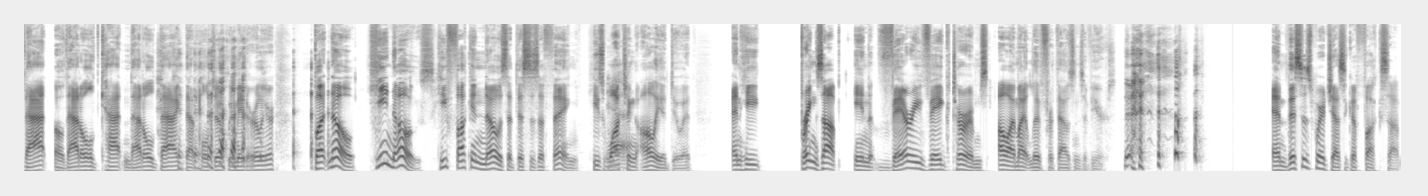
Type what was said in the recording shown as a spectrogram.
that, oh, that old cat and that old bag, that whole joke we made earlier. But no, he knows. He fucking knows that this is a thing. He's Yeah. watching Alia do it. And he brings up in very vague terms, oh, I might live for thousands of years. And this is where Jessica fucks up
